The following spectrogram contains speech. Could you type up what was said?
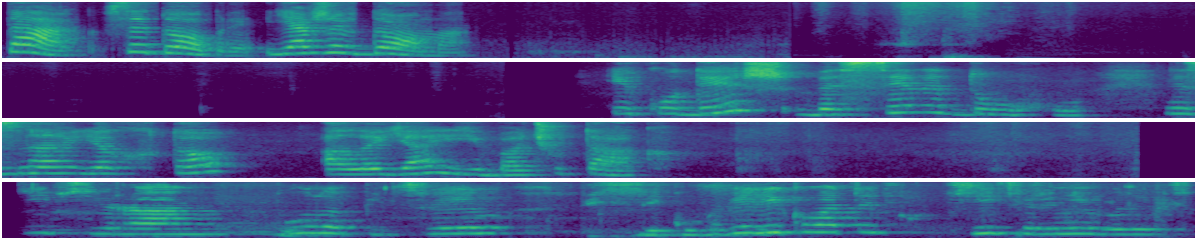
Так, все добре, я вже вдома. І куди ж без сили духу? Не знаю, як хто, але я її бачу так. Ці всі рани було під силу вилікувати всі черні вулиці.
